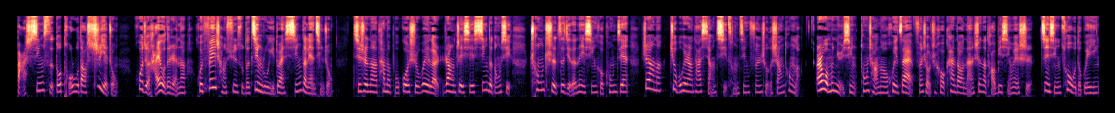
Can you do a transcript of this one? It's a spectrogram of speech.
把心思都投入到事业中，或者还有的人呢，会非常迅速的进入一段新的恋情中。其实呢，他们不过是为了让这些新的东西充斥自己的内心和空间，这样呢，就不会让他想起曾经分手的伤痛了。而我们女性通常呢，会在分手之后看到男生的逃避行为时进行错误的归因。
